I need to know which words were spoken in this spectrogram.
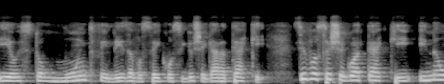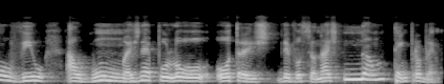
e eu estou muito feliz a você que conseguiu chegar até aqui. Se você chegou até aqui e não ouviu algumas, né, pulou outras devocionais, não tem problema.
